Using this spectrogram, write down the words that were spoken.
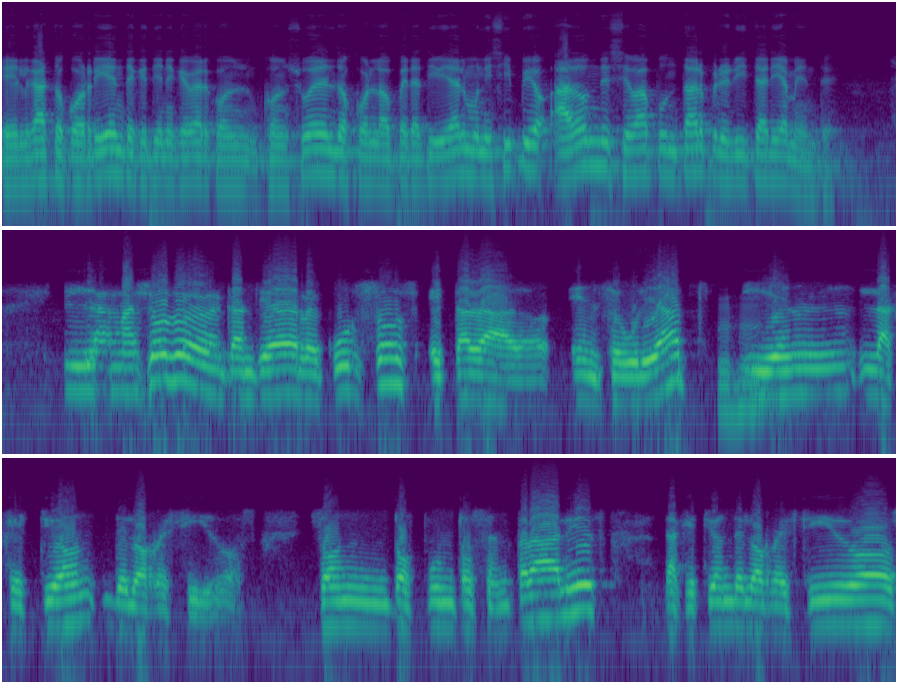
el gasto corriente que tiene que ver con, con sueldos, con la operatividad del municipio, ¿a dónde se va a apuntar prioritariamente? La mayor cantidad de recursos está dada en seguridad y en la gestión de los residuos. Son dos puntos centrales, la gestión de los residuos,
